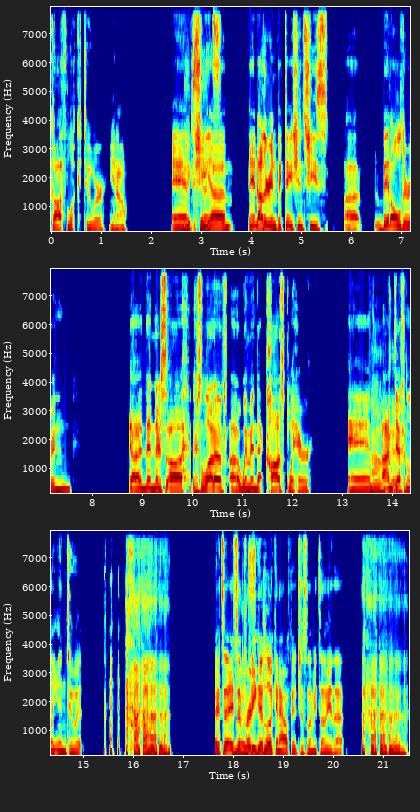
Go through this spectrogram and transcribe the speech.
goth look to her, you know. And Makes she sense. um in other invitations she's uh, a bit older and and then there's uh there's a lot of uh women that cosplay her and Oh, I'm definitely into it. It's a it's a pretty good looking outfit, just let me tell you that.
